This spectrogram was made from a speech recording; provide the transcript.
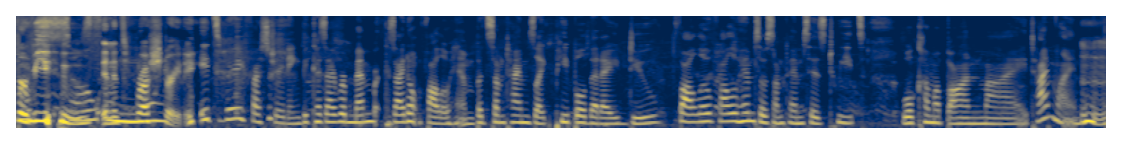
for views, so and it's annoying. frustrating. It's very frustrating because I remember because I don't follow him, but sometimes like people that I do follow follow him. So sometimes his tweets will come up on my timeline, hmm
